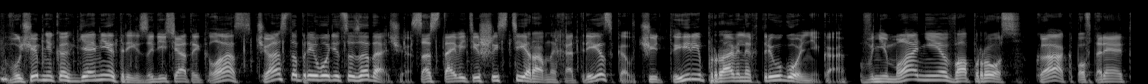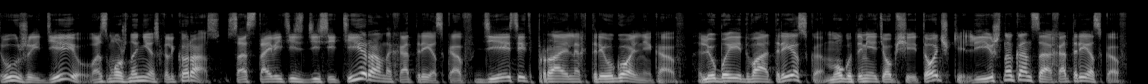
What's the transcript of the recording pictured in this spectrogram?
В учебниках геометрии за 10 класс часто приводится задача составить из шести равных отрезков 4 правильных треугольника. Внимание, вопрос. Как, повторяя ту же идею, возможно несколько раз, составить из 10 равных отрезков 10 правильных треугольников? Любые два отрезка могут иметь общие точки лишь на концах отрезков.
